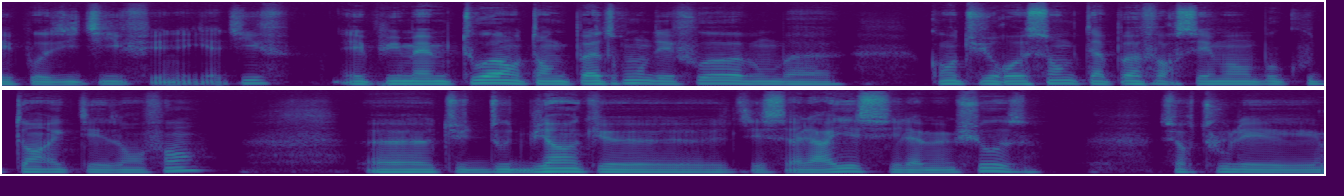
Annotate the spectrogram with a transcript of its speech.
est positif et négatif. Et puis même toi en tant que patron, des fois, bon bah quand tu ressens que t'as pas forcément beaucoup de temps avec tes enfants, euh, tu te doutes bien que tes salariés c'est la même chose. Surtout les,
